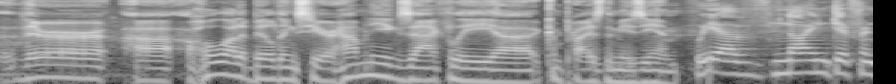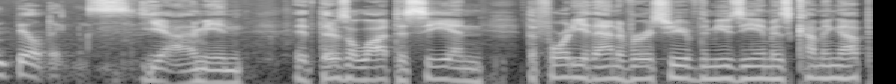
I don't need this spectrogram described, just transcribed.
There are uh, a whole lot of buildings here. How many exactly uh, comprise the museum? We have nine different buildings. Yeah, I mean, it, there's a lot to see, and the 40th anniversary of the museum is coming up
